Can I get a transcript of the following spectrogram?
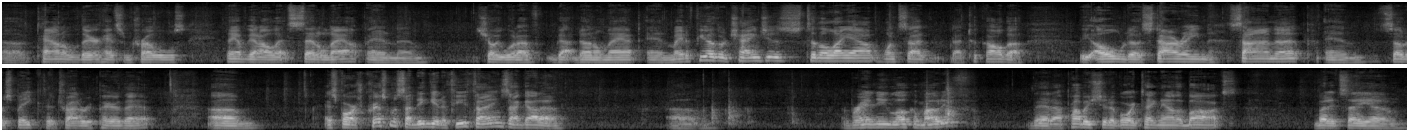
uh, town over there had some troubles. I think I've got all that settled out and um, show you what I've got done on that and made a few other changes to the layout once I, I took all the the old uh, styrene sign up and so to speak to try to repair that. Um, as far as Christmas I did get a few things. I got a, uh, a brand new locomotive that I probably should have already taken out of the box but it's a um,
